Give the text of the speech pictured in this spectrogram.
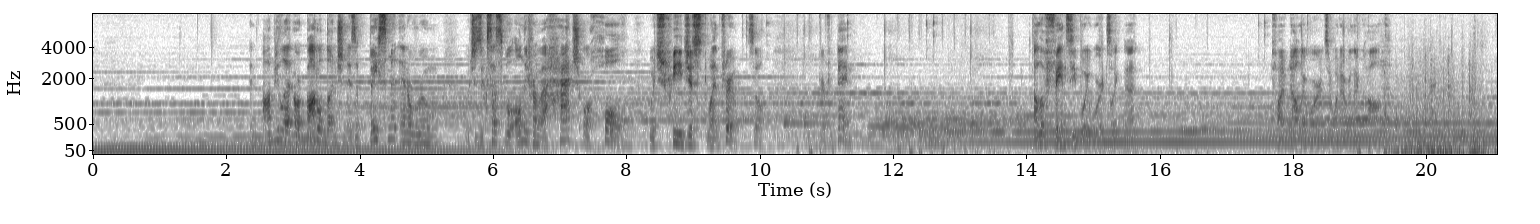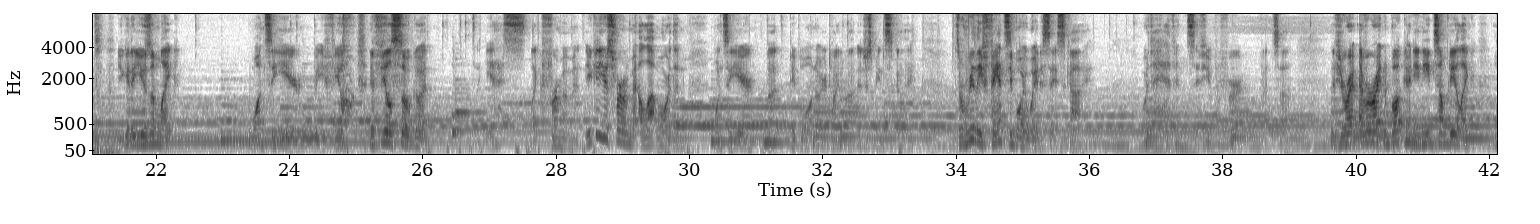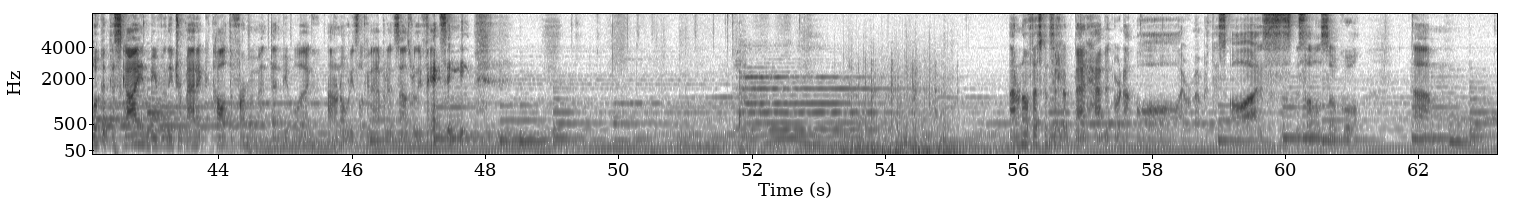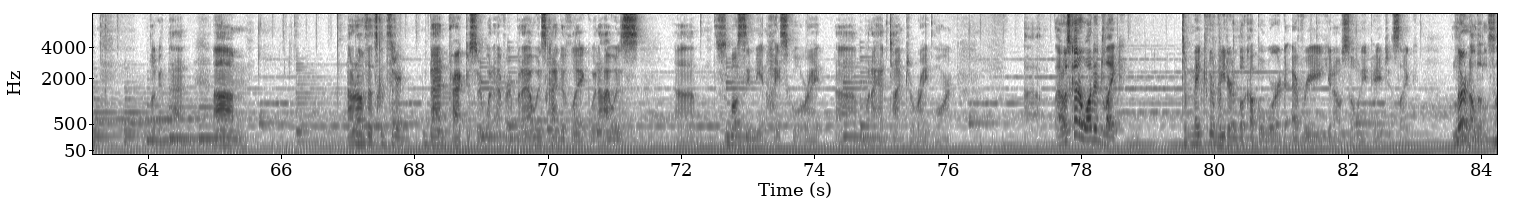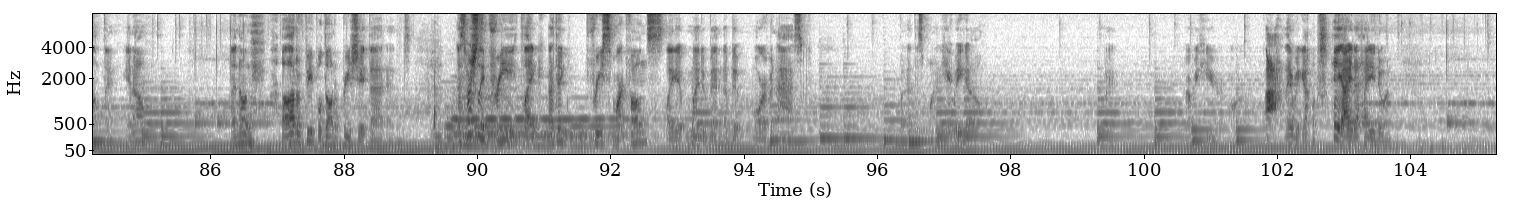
An oubliette or bottle dungeon is a basement in a room which is accessible only from a hatch or hole, which we just went through. So, perfect name. I love fancy boy words like that. Five dollar words or whatever they're called. You get to use them like once a year, but you feel it feels so good. It's like yes, like firmament. You can use firmament a lot more than once a year, but people won't know what you're talking about. It just means sky. It's a really fancy boy way to say sky, or the heavens if you prefer. But uh, if you're ever writing a book and you need somebody to like look at the sky and be really dramatic, call it the firmament. Then people are like, I don't know what he's looking at, but it sounds really fancy. I don't know if that's considered a bad habit or not. Oh, I remember this. Oh, this is this level is so cool. Um, look at that. Um, I don't know if that's considered bad practice or whatever, but I always kind of like when I was. Um, this was mostly me in high school, right? Um, when I had time to write more. Um, I always kind of wanted like to make the reader look up a word every you know so many pages, like learn a little something, you know. I know a lot of people don't appreciate that, and especially pre like I think pre smartphones, like it might have been a bit more of an ask. But at this point, here we go. Wait, are we here? Ah, there we go. Hey Ida, how you doing?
